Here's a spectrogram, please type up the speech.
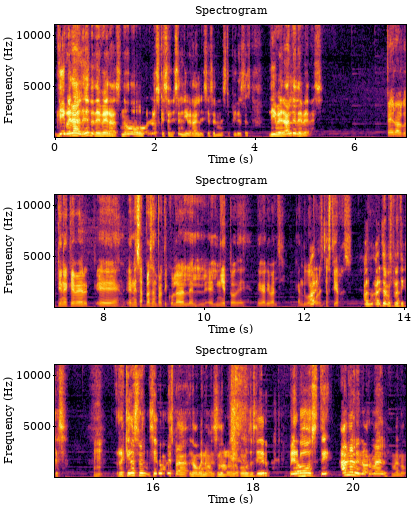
Liberal, ¿eh? De de veras, no los que se dicen liberales y hacen estupideces. Liberal de de veras. Pero algo tiene que ver eh, en esa plaza en particular el, el nieto de, de, Garibaldi, que anduvo por estas tierras. Ahorita nos platicas. Requiere 100 hombres para. No, bueno, eso no, lo podemos decir. Pero este, háblale normal, mano.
